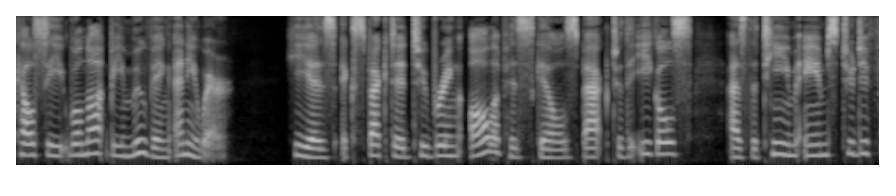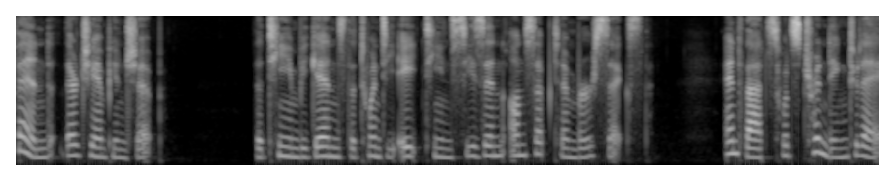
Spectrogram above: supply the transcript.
Kelce will not be moving anywhere. He is expected to bring all of his skills back to the Eagles as the team aims to defend their championship. The team begins the 2018 season on September 6th. And that's what's trending today.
